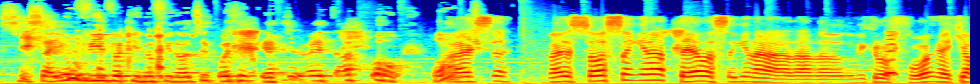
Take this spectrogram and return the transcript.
se sair um vivo aqui no final desse podcast vai estar bom. Ó, Vai, ser- vai só sangue na tela, sangue na- na- no microfone aqui, ó.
